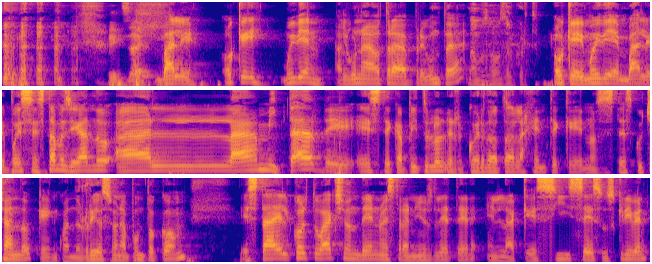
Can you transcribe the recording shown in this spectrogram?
exacto. Vale, ok, muy bien. ¿Alguna otra pregunta? Vamos, vamos al corte. Ok, muy bien, vale. Pues estamos llegando a la mitad de este capítulo. Les recuerdo a toda la gente que nos esté escuchando que en cuandoelríosuena.com está el call to action de nuestra newsletter en la que si se suscriben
